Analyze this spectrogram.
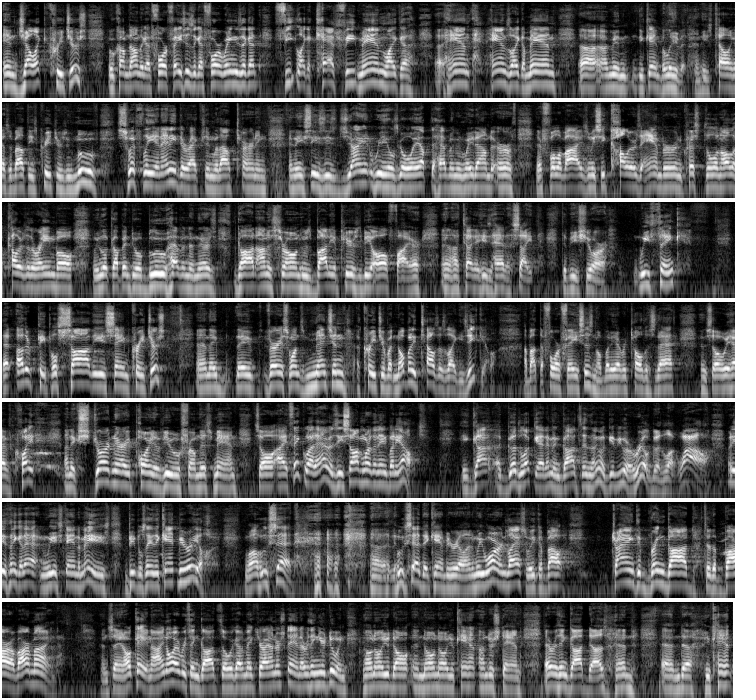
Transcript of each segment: angelic creatures who come down. They got four faces, they got four wings, they got feet like a cat's feet, man like a, a hand, hands like a man. Uh, I mean, you can't believe it. And he's telling us about these creatures who move swiftly in any direction without turning. And he sees these giant wheels go way up to heaven and way down to earth. They're full of eyes, and we see colors amber and crystal and all the colors of the rainbow. We look up into a blue heaven, and there's God on his throne whose body appears to be all fire. And I tell you, he's had a sight to be sure. We think that other people saw these same creatures and they they various ones mention a creature but nobody tells us like Ezekiel about the four faces. Nobody ever told us that. And so we have quite an extraordinary point of view from this man. So i think what happened is he saw more than anybody else he got a good look at him, and God says, I'm going to give you a real good look. Wow. What do you think of that? And we stand amazed. People say they can't be real. Well, who said? uh, who said they can't be real? And we warned last week about trying to bring God to the bar of our mind and saying, okay, now I know everything, God, so we got to make sure I understand everything you're doing. No, no, you don't. And no, no, you can't understand everything God does. And, and uh, you can't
